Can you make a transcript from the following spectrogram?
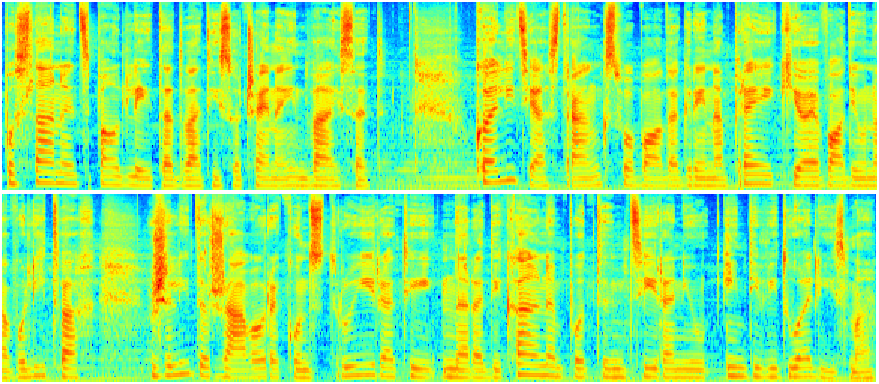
poslanec pa od leta 2021. Koalicija strank Svoboda gre naprej, ki jo je vodil na volitvah, želi državo rekonstruirati na radikalnem potenciranju individualizma.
